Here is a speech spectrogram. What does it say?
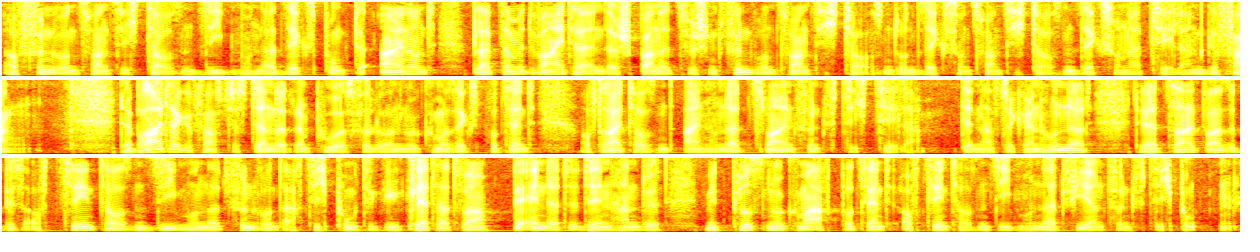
auf 25.706 Punkte ein und bleibt damit weiter in der Spanne zwischen 25.000 und 26.600 Zählern gefangen. Der breiter gefasste Standard Poor's verlor 0,6 Prozent auf 3.152 Zähler. Der Nasdaq 100, der zeitweise bis auf 10.785 Punkte geklettert war, beendete den Handel mit plus 0,8 Prozent auf 10.754 Punkten.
